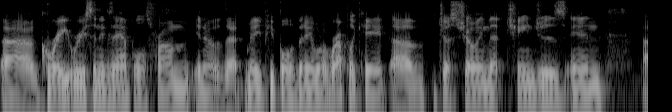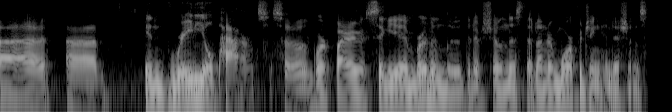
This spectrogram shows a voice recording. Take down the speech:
uh, great recent examples from you know that many people have been able to replicate of just showing that changes in uh, uh in radial patterns. So work by Siggia and Brivanlou that have shown this that under morphogen conditions.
